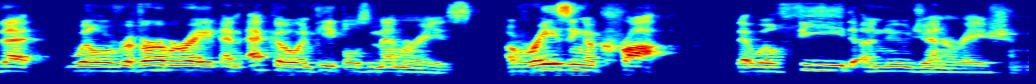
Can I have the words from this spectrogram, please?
that will reverberate and echo in people's memories, of raising a crop that will feed a new generation.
